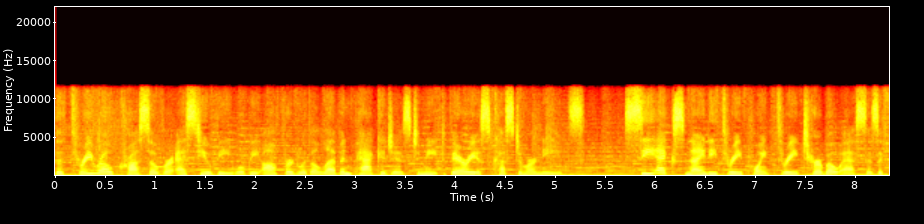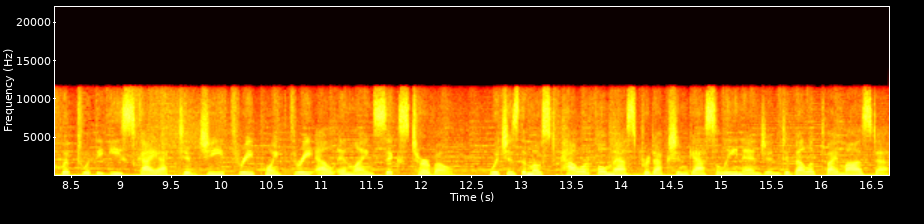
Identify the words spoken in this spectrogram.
The three-row crossover SUV will be offered with 11 packages to meet various customer needs. CX-90 3.3 Turbo S is equipped with the eSkyActiv G3.3L inline-six turbo, which is the most powerful mass-production gasoline engine developed by Mazda,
